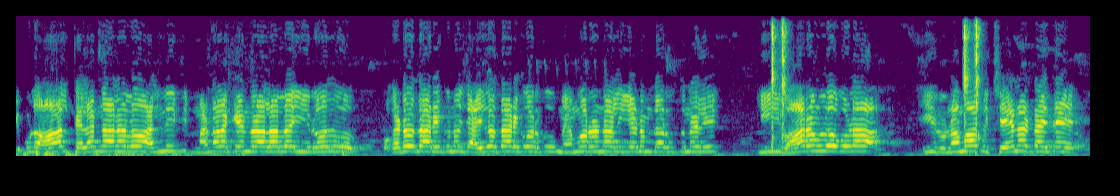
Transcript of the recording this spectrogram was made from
ఇప్పుడు ఆల్ తెలంగాణలో అన్ని మండల కేంద్రాలలో ఈరోజు ఒకటో తారీఖు నుంచి ఐదో తారీఖు వరకు మెమో రుణాలు ఇవ్వడం జరుగుతున్నది. ఈ వారంలో కూడా ఈ రుణమాఫీ చేయనట్టయితే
